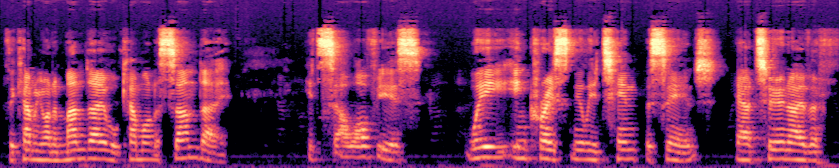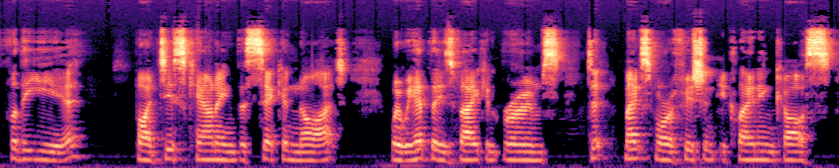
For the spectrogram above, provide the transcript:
If they're coming on a Monday, we'll come on a Sunday. It's so obvious. We increased nearly 10% our turnover for the year by discounting the second night where we had these vacant rooms. It makes more efficient your cleaning costs.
